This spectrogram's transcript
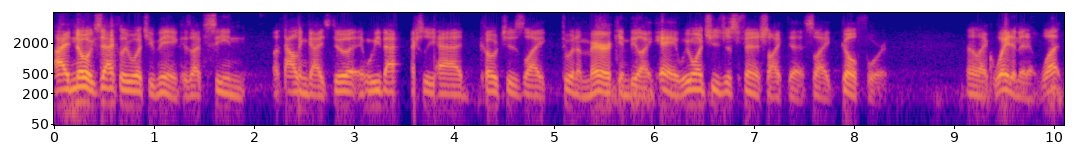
I know exactly what you mean because I've seen a thousand guys do it, and we've actually had coaches like to an American be like, "Hey, we want you to just finish like this. Like, go for it." They're like, wait a minute, what?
